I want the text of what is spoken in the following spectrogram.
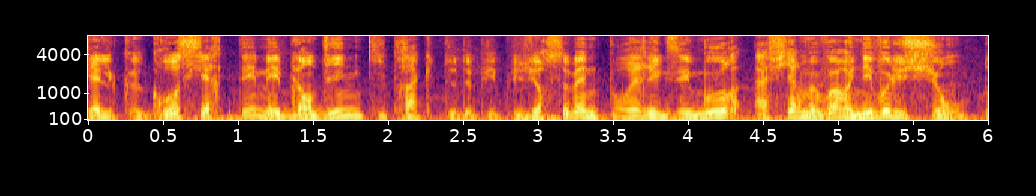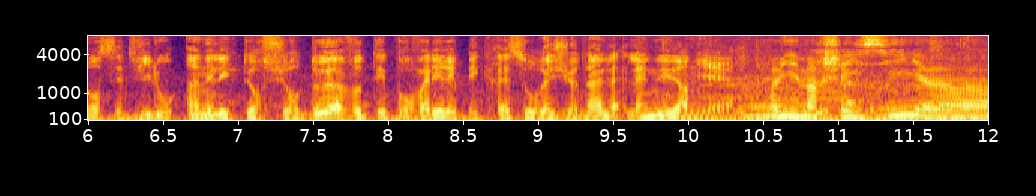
Quelques grossièretés, mais Blandine, qui tracte depuis plusieurs semaines pour Éric Zemmour, affirme voir une évolution dans cette ville où un électeur sur deux a voté pour Valérie Pécresse au régional l'année dernière. Premier marché ici, euh,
